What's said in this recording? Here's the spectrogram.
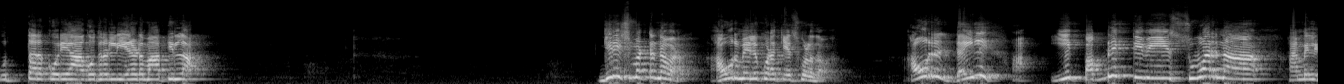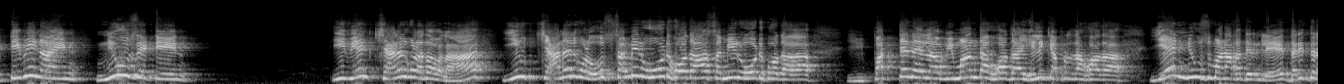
ಉತ್ತರ ಕೊರಿಯಾ ಆಗೋದ್ರಲ್ಲಿ ಎರಡು ಮಾತಿಲ್ಲ. ಗಿರೀಶ್ ಮಟ್ಟಣ್ಣವರ್ ಅವ್ರ ಮೇಲೆ ಕೂಡ ಕೇಸ್ಗಳದಾವ. ಅವ್ರ ಡೈಲಿ ಈ ಪಬ್ಲಿಕ್ ಟಿವಿ ಸುವರ್ಣ, ಆಮೇಲೆ ಟಿವಿ ನೈನ್, ನ್ಯೂಸ್ ಏಟೀನ್ ಇವೇನ್ ಚಾನೆಲ್ಗಳು ಅದಾವಲ್ಲ? ಈ ಚಾನೆಲ್ಗಳು ಸಮೀರ್ ಓಡಿ ಹೋದ, ಸಮೀರ್ ಓಡಿ ಹೋದ, ಈ ಪತ್ತೆನೇ ಇಲ್ಲ ವಿಮಾನದಾಗ ಹೋದ ಹೆಲಿಕಾಪ್ಟರ್ದಾಗ ಹೋದ, ಏನ್ ನ್ಯೂಸ್ ಮಾಡಾಕದಿರ್ಲಿ ದರಿದ್ರ.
